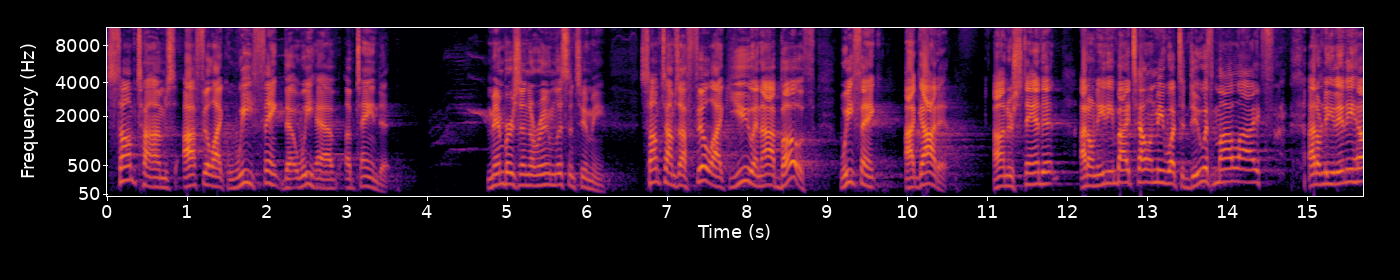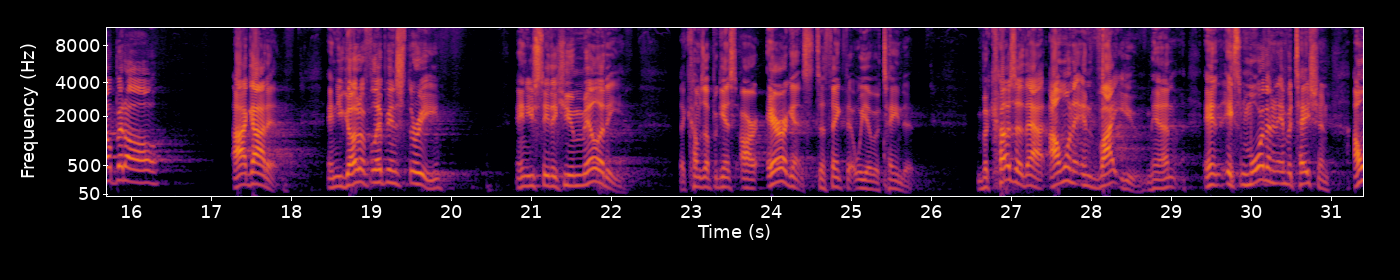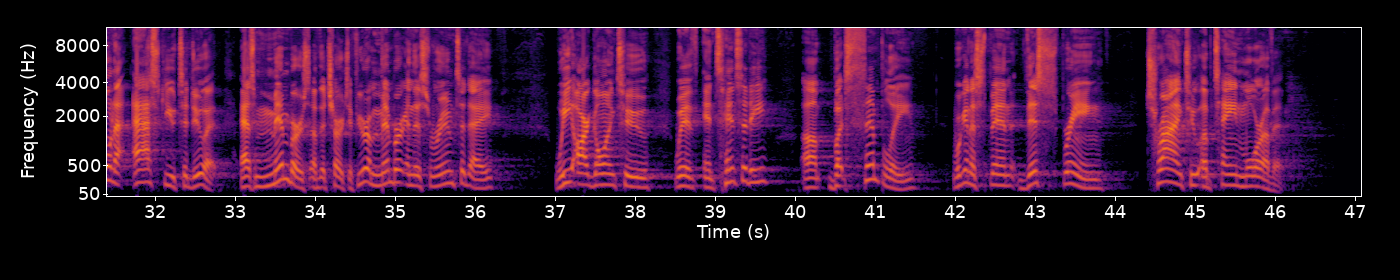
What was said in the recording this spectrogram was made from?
Sometimes I feel like we think that we have obtained it. Members in the room, listen to me. Sometimes I feel like you and I both, we think, I got it. I understand it. I don't need anybody telling me what to do with my life. I don't need any help at all. I got it. And you go to Philippians 3 and you see the humility that comes up against our arrogance to think that we have obtained it. Because of that, I want to invite you, man, and it's more than an invitation. I want to ask you to do it as members of the church. If you're a member in this room today, we are going to, with intensity, um, but simply, we're going to spend this spring trying to obtain more of it,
